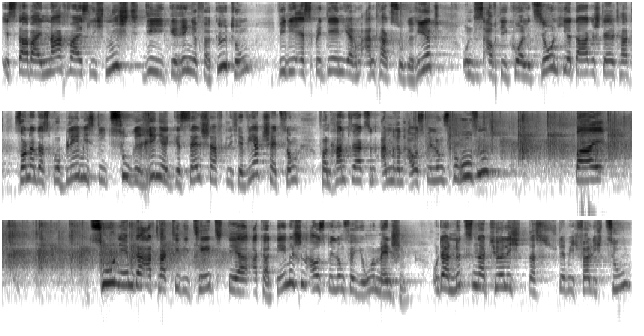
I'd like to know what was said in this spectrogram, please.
ist dabei nachweislich nicht die geringe Vergütung, wie die SPD in ihrem Antrag suggeriert und es auch die Koalition hier dargestellt hat, sondern das Problem ist die zu geringe gesellschaftliche Wertschätzung von Handwerks- und anderen Ausbildungsberufen bei zunehmender Attraktivität der akademischen Ausbildung für junge Menschen. Und da nützen natürlich, das stimme ich völlig zu,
